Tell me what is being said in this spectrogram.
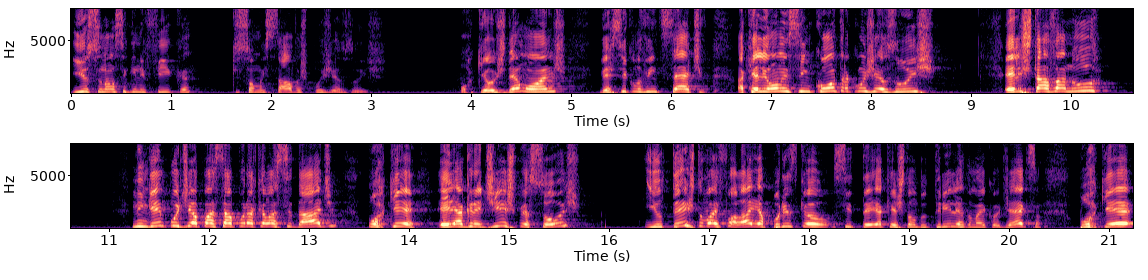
Isso não significa que somos salvos por Jesus. Porque os demônios, versículo 27, aquele homem se encontra com Jesus, ele estava nu, ninguém podia passar por aquela cidade, porque ele agredia as pessoas, e o texto vai falar, e é por isso que eu citei a questão do thriller do Michael Jackson, porque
